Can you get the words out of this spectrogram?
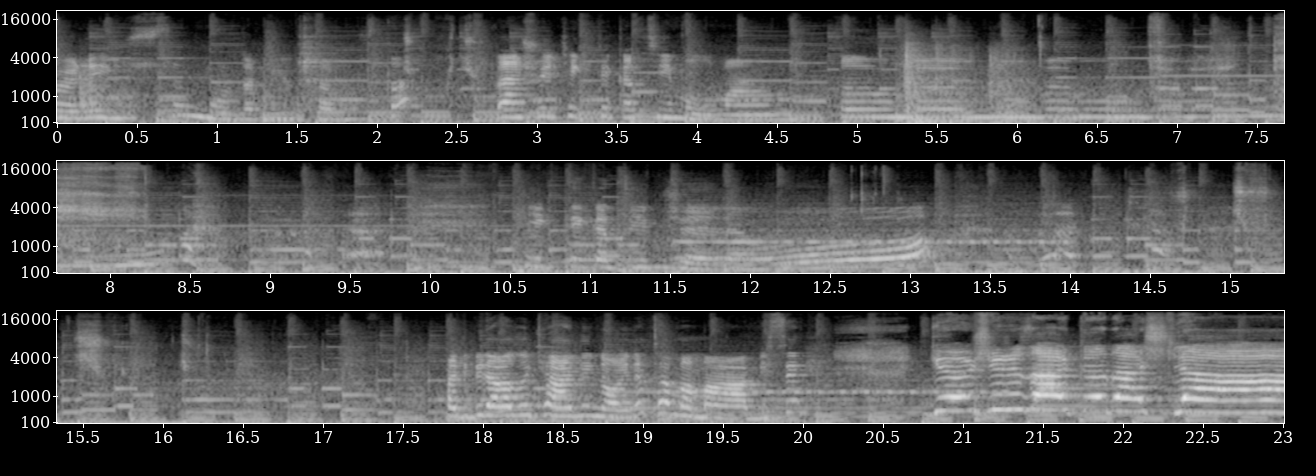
böyle yüzsün burada büyük havuzda. Ben şöyle tek tek atayım o zaman. Tek tek atayım şöyle. Hop. Hadi biraz da kendin oyna tamam abisi. Görüşürüz arkadaşlar.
